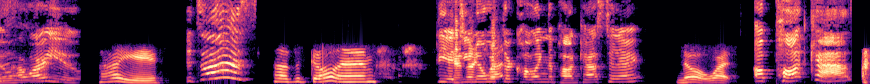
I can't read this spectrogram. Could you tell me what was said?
you. How are you? Hi. It's us. How's it going? Thea, do you know what they're calling the podcast today? No, what? A podcast.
